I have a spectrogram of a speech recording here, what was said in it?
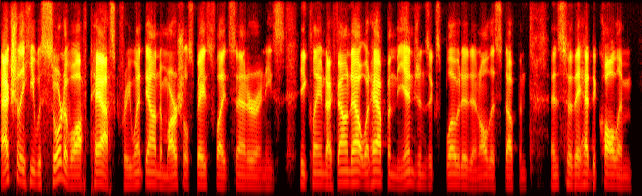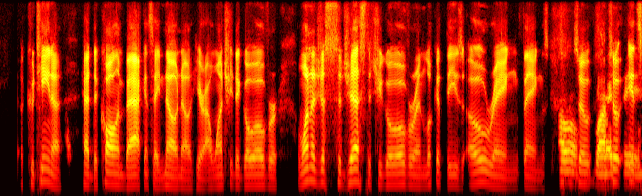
actually he was sort of off task for he went down to Marshall Space Flight Center and he's he claimed I found out what happened the engines exploded and all this stuff and and so they had to call him Kutyna had to call him back and say no no here I want you to go over I want to just suggest that you go over and look at these O-ring things. Oh, so so it's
